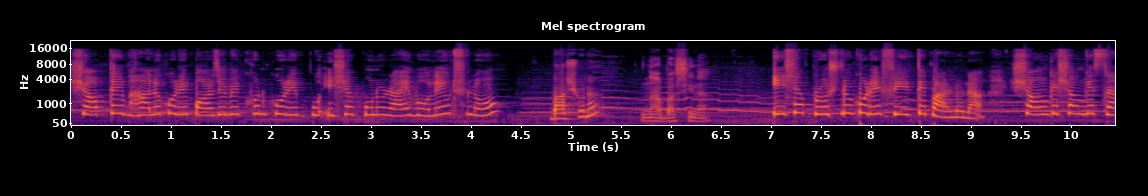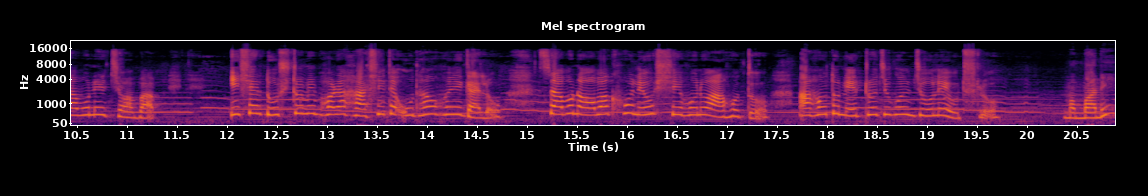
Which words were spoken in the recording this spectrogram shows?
সবটাই ভালো করে পর্যবেক্ষণ করে ঈশা পুনরায় বলে উঠল। বাসো না না বাসি না। ঈশা প্রশ্ন করে ফিরতে পারল না। সঙ্গে সঙ্গে শ্রাবণের জবাব। ঈশার দুষ্টুমি ভরা হাসিটা উধাও হয়ে গেল। শ্রাবণ অবাক হলেও সে হলো আহত। আহত নেত্রযুগল জ্বলে উঠল। মা- মানে?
